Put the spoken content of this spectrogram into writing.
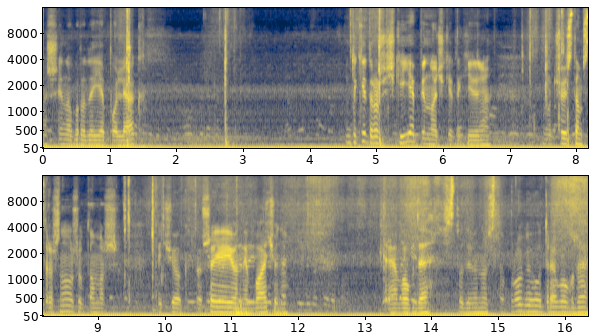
Машину продає поляк. Ну такі трошечки є піночки такі. Ну щось там страшного, щоб там аж течок. То ще я його не бачу. Ну. Треба буде 190 пробігу, треба буде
